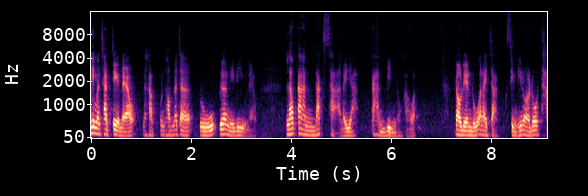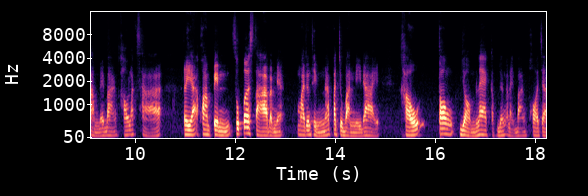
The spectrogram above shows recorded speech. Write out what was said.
ที่มันชัดเจนแล้วนะครับคุณทอมน่าจะรู้เรื่องนี้ดีอยู่แล้ว แล้วการรักษาระยะการบินของเขาอะเราเรียนรู้อะไรจากสิ่งที่โรนัลโดทำได้บ้างเขารักษาระยะความเป็นซูเปอร์สตาร์แบบเนี้ยมาจนถึงณปัจจุบันนี้ได้เขาต้องยอมแลกกับเรื่องอะไรบ้าง พอจะ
